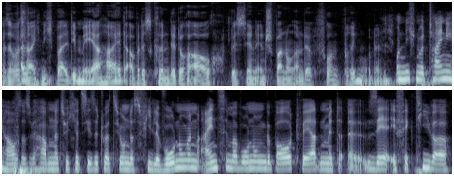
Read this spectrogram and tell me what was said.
Also wahrscheinlich also, nicht bald die Mehrheit, aber das könnte doch auch ein bisschen Entspannung an der Front bringen, oder nicht? Und nicht nur Tiny Houses. Wir haben natürlich jetzt die Situation, dass viele Wohnungen, Einzimmerwohnungen gebaut werden mit äh, sehr effektiver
